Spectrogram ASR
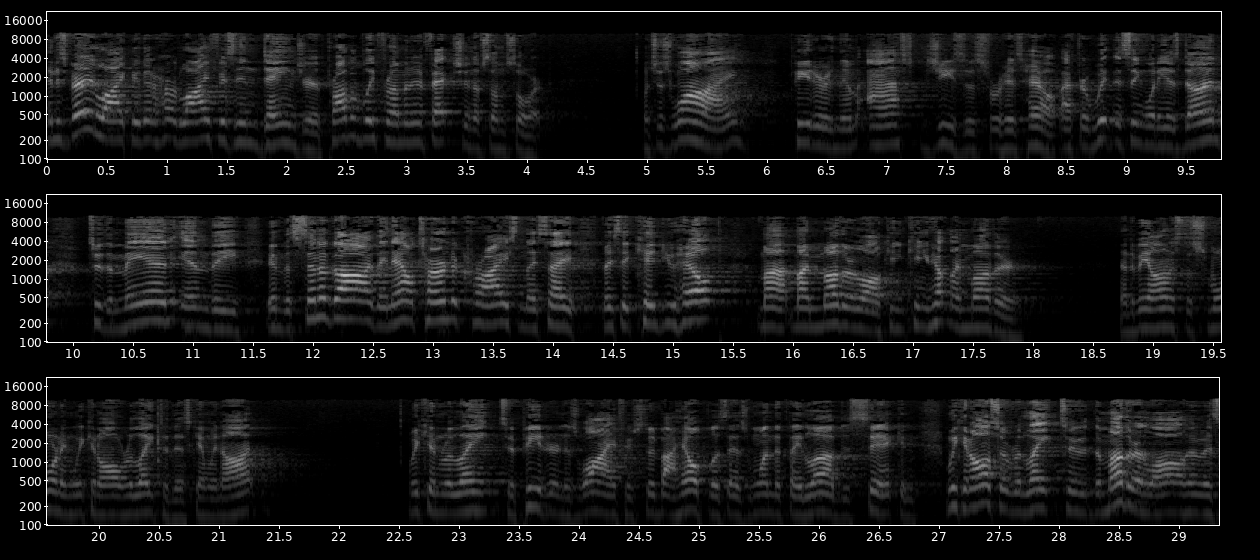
and it's very likely that her life is in danger, probably from an infection of some sort. Which is why Peter and them asked Jesus for his help. After witnessing what he has done to the man in the, in the synagogue, they now turn to Christ and they say, they say Can you help my, my mother in law? Can, can you help my mother? Now, to be honest, this morning we can all relate to this, can we not? We can relate to Peter and his wife, who stood by helpless as one that they loved is sick. And we can also relate to the mother in law who is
